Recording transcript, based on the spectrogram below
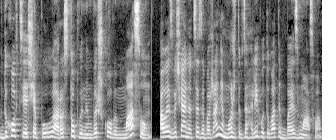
В духовці я ще полила розтопленим вершковим маслом, але, звичайно, це за бажанням можете взагалі готувати без масла.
